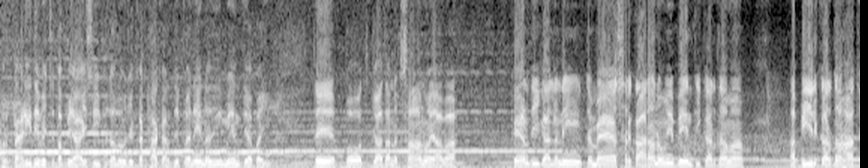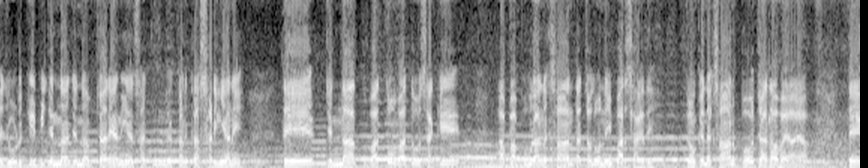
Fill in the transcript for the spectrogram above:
ਪਰ ਪੈੜੀ ਦੇ ਵਿੱਚ ਤਾਂ ਪਿਆ ਹੀ ਸੀ ਚਲੋ ਜੇ ਇਕੱਠਾ ਕਰਦੇ ਪਏ ਨੇ ਇਹਨਾਂ ਦੀ ਮਿਹਨਤ ਆ ਭਾਈ। ਤੇ ਬਹੁਤ ਜ਼ਿਆਦਾ ਨੁਕਸਾਨ ਹੋਇਆ ਵਾ। ਕਹਿਣ ਦੀ ਗੱਲ ਨਹੀਂ, ਤੇ ਮੈਂ ਸਰਕਾਰਾਂ ਨੂੰ ਵੀ ਬੇਨਤੀ ਕਰਦਾ ਵਾਂ, ਅਪੀਲ ਕਰਦਾ ਹੱਥ ਜੋੜ ਕੇ ਵੀ ਜਿੰਨਾ ਜਿੰਨਾ ਵਿਚਾਰਿਆਂ ਦੀਆਂ ਸ- ਕਣਕਾਂ ਸੜੀਆਂ ਨੇ ਤੇ ਜਿੰਨਾ ਵੱਧ ਤੋਂ ਵੱਧ ਹੋ ਸਕੇ ਆਪਾਂ ਪੂਰਾ ਨੁਕਸਾਨ ਤਾਂ ਚਲੋ ਨਹੀਂ ਭਰ ਸਕਦੇ, ਕਿਉਂਕਿ ਨੁਕਸਾਨ ਬਹੁਤ ਜ਼ਿਆਦਾ ਹੋਇਆ ਆ ਤੇ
